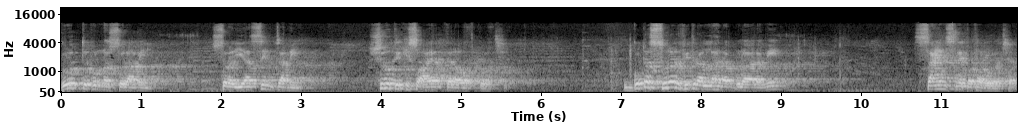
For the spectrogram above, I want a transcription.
গুরুত্বপূর্ণ সুরা আমি, সুরা ইয়াসিনটা আমি শুরুতে কিছু আয়াত তেলাওয়াত করেছি। গোটা সুরার ভিতরে আল্লাহ রাব্বুল আলমী সায়েন্স নিয়ে কথা বলেছেন।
